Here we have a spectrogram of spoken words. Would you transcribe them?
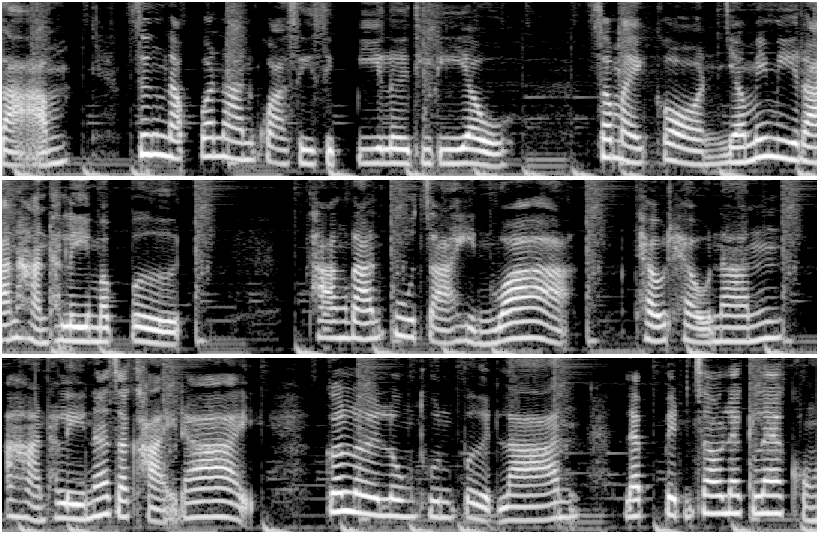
2513 ซึ่งนับว่านานกว่า 40 ปีเลยทีเดียว สมัยก่อนยังไม่มีร้านอาหารทะเลมาเปิด ทางร้านปูจ๋าเห็นว่า แถวแถวนั้นอาหารทะเลน่าจะขายได้ ก็เลยลงทุนเปิดร้าน และเป็นเจ้าแรก ๆ ของ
